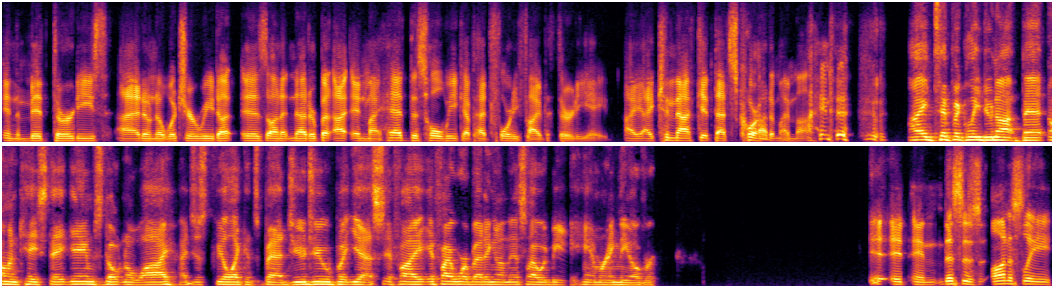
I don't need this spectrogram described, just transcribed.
in the mid 30s. I don't know what your read is on it, Nutter, but I, in my head this whole week I've had 45 to 38. I, I cannot get that score out of my mind. I typically do not bet on K State games. Don't know why. I just feel like it's bad juju. But yes, if I if I were betting on this, I would be hammering the over. It, it and this is honestly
